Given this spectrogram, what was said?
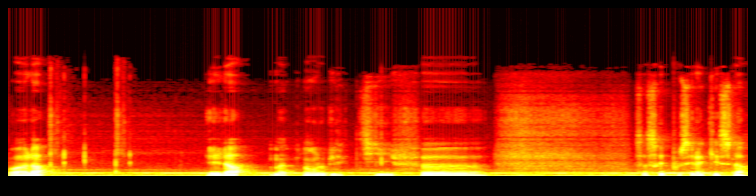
Voilà. Et là, maintenant l'objectif, euh, ça serait de pousser la caisse là.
